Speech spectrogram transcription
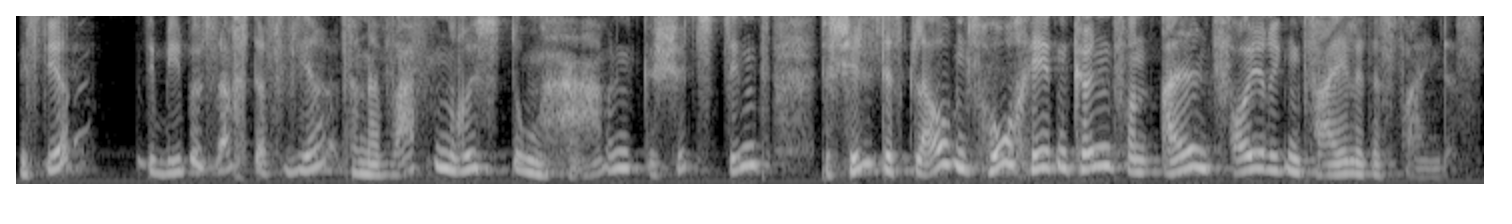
Wisst ihr, die Bibel sagt, dass wir so eine Waffenrüstung haben, geschützt sind, das Schild des Glaubens hochheben können von allen feurigen Pfeile des Feindes.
